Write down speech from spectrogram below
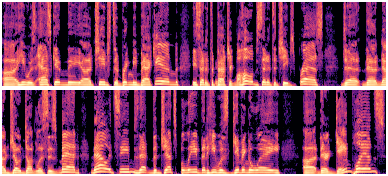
Uh, he was asking the uh, Chiefs to bring me back in. He said it to Patrick Mahomes, said it to Chiefs brass. J- the, now Joe Douglas is mad. Now it seems that the Jets believe that he was giving away uh, their game plans.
